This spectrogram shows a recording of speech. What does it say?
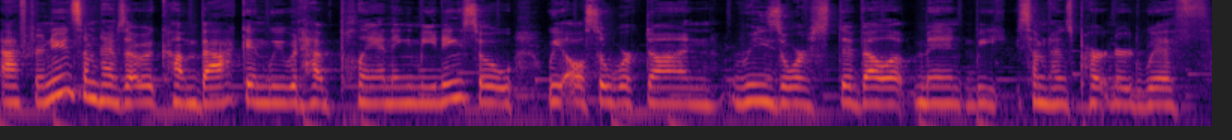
afternoon, sometimes I would come back and we would have planning meetings. So we also worked on resource development. We sometimes partnered with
